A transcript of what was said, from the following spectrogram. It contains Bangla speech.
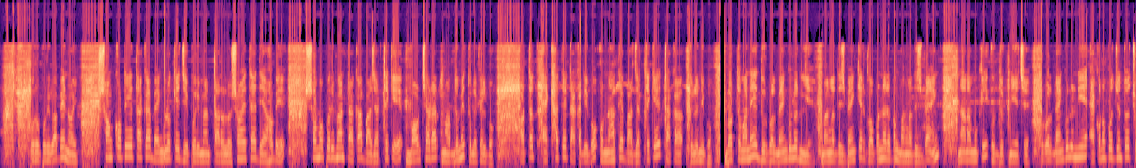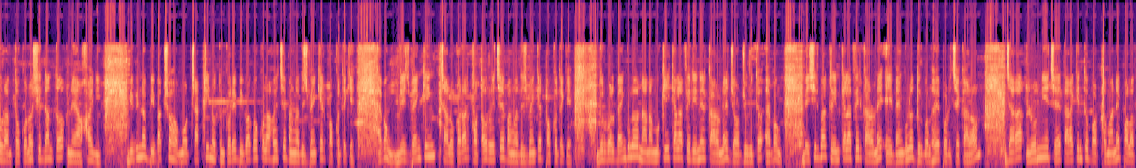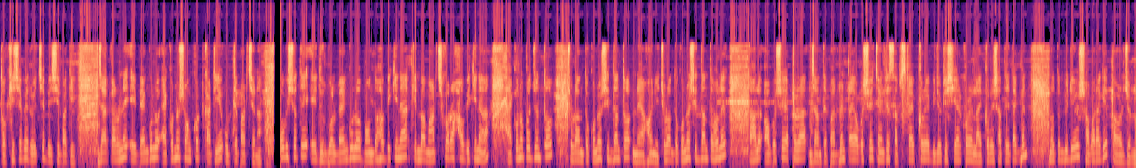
পুরোপুরিভাবে নয়। সংকটে থাকা ব্যাংকগুলোকে যে পরিমাণ তারল্য সহায়তা দেওয়া হবে সমপরিমাণ টাকা বাজার থেকে বন্ড ছাড়ার মাধ্যমে তুলে ফেলব। অর্থাৎ এক হাতে টাকা দেব, অন্য হাতে বাজার থেকে টাকা তুলে নিব। বর্তমানে দুর্বল ব্যাংকগুলো নিয়ে বাংলাদেশ ব্যাংকের গভর্নর এবং বাংলাদেশ ব্যাংক নানামুখী উদ্যোগ নিয়েছে। দুর্বল ব্যাংকগুলো নিয়ে এখনও পর্যন্ত চূড়ান্ত কোনো সিদ্ধান্ত নেওয়া হয়নি। বিভিন্ন বিভাগ সহ মোট চারটি নতুন করে বিভাগও খোলা হয়েছে বাংলাদেশ ব্যাংকের পক্ষ থেকে। এবং ব্রিজ ব্যাংকিং চালু করার কথাও রয়েছে বাংলাদেশ ব্যাংকের পক্ষ থেকে। দুর্বল ব্যাংকগুলো নানামুখী খেলাফি ঋণের কারণে জর্জরিত এবং বেশিরভাগ ঋণ খেলাফির কারণে এই ব্যাংকগুলো দুর্বল হয়ে পড়েছে। কারণ যারা লোন নিয়েছে, তারা কিন্তু বর্তমানে পলাতক হিসেবে রয়েছে বেশিরভাগই, যার কারণে এই ব্যাংকগুলো এখনও সংকট কাটিয়ে উঠতে পারছে না। ভবিষ্যতে এই দুর্বল ব্যাংকগুলো বন্ধ হবে কিনা কিংবা মার্চ করা হবে কিনা, এখনও পর্যন্ত চূড়ান্ত কোনো সিদ্ধান্ত নেওয়া হয়নি। চূড়ান্ত কোনো সিদ্ধান্ত হলে তাহলে অবশ্যই আপনারা জানতে পারবেন। তাই অবশ্যই চ্যানেলটি সাবস্ক্রাইব করে, ভিডিওটি শেয়ার করে লাইক করে সাথেই থাকবেন। নতুন ভিডিও সবার আগে পাওয়ার জন্য।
